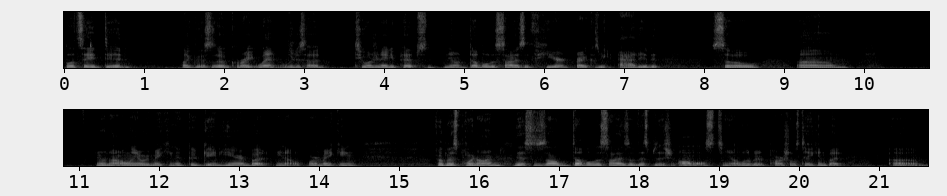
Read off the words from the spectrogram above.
but let's say it did. Like this is a great win. We just had 280 pips, you know, double the size of here, right? Because we added. So, um, you know, not only are we making a good gain here, but you know, we're making from this point on, this is all double the size of this position, almost. You know, a little bit of partials taken, but um,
